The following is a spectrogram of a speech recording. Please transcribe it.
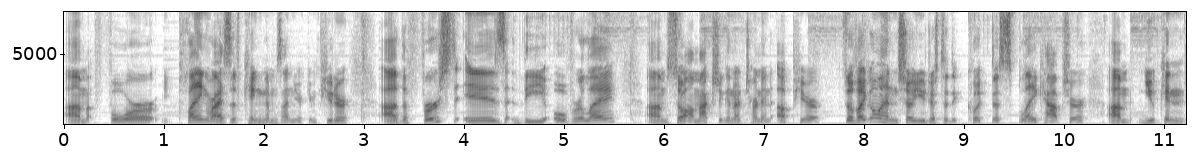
um for playing rise of kingdoms on your computer. Uh the first is the overlay. Um so i'm actually going to turn it up here. So if I go ahead and show you just a quick display capture um, you can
